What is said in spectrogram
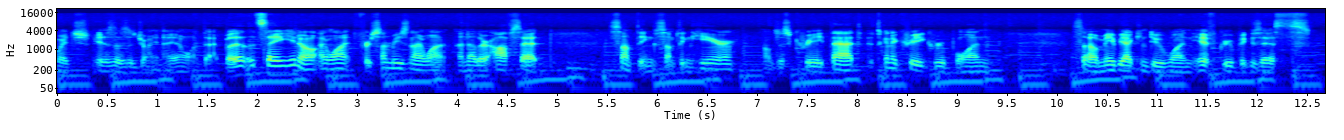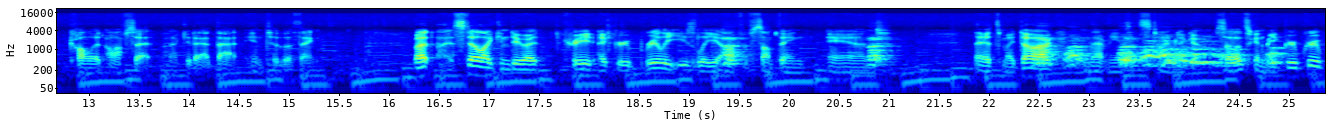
which is as a joint. I don't want that. But let's say, you know, I want, for some reason, I want another offset something, something here. I'll just create that. It's going to create group one. So maybe I can do one if group exists, call it offset. I could add that into the thing. But still I can do it, create a group really easily off of something, and it's my dog, and that means it's time to go. So it's going to be group group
